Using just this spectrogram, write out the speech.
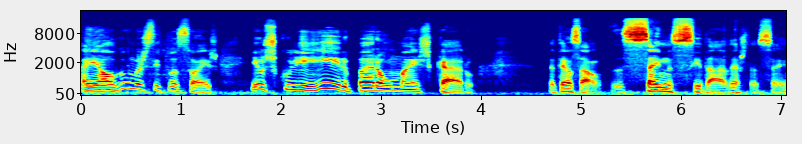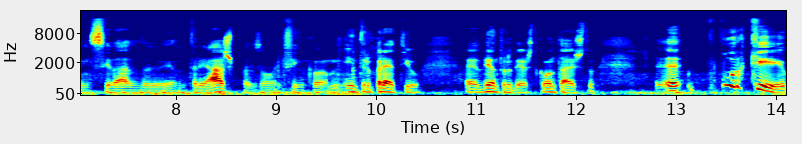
em algumas situações eu escolhi ir para o mais caro. Atenção, sem necessidade, esta sem necessidade, entre aspas, ou enfim, interprete-o eh, dentro deste contexto. Eh, porquê?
